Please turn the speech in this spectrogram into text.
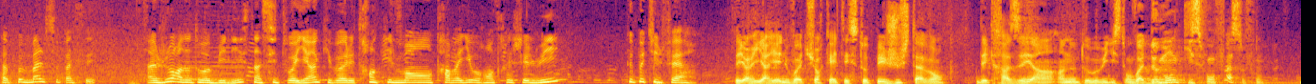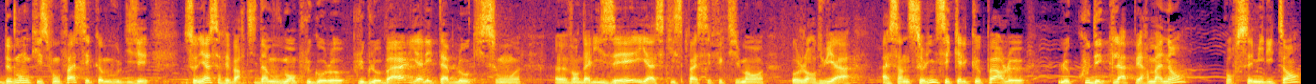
ça peut mal se passer. Un jour, un automobiliste, un citoyen qui veut aller tranquillement travailler ou rentrer chez lui, que peut-il faire? D'ailleurs, hier, il y a une voiture qui a été stoppée juste avant d'écraser un, automobiliste. On voit deux mondes qui se font face, au fond. Deux mondes qui se font face, et comme vous le disiez, Sonia, ça fait partie d'un mouvement plus, plus global. Il y a les tableaux qui sont euh, vandalisés. Il y a ce qui se passe effectivement aujourd'hui à, Sainte-Soline. C'est quelque part le, coup d'éclat permanent pour ces militants.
